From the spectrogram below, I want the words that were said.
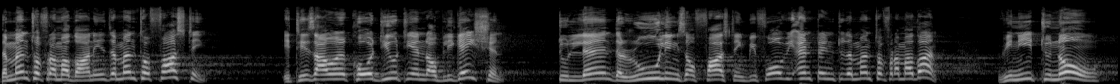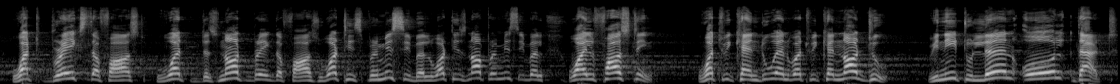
the month of Ramadan is the month of fasting. It is our core duty and obligation to learn the rulings of fasting before we enter into the month of Ramadan. We need to know what breaks the fast, what does not break the fast, what is permissible, what is not permissible while fasting, what we can do and what we cannot do. We need to learn all that.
